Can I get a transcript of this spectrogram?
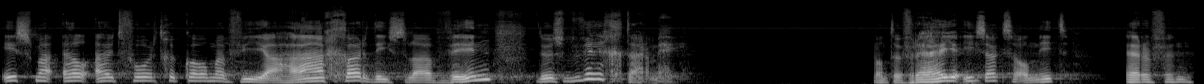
Ismaël uit voortgekomen via Hagar, die slavin. Dus weg daarmee. Want de vrije Isaac zal niet erven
